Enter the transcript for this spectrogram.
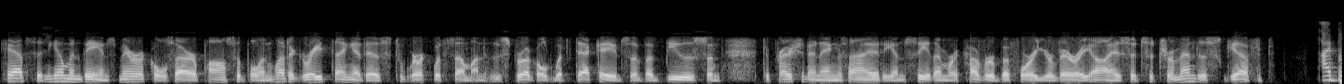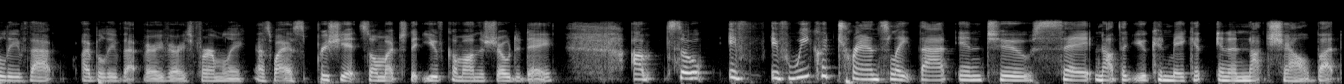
cats and human beings, miracles are possible, and what a great thing it is to work with someone who struggled with decades of abuse and depression and anxiety and see them recover before your very eyes. It's a tremendous gift. I believe that. I believe that very, very firmly. That's why I appreciate so much that you've come on the show today. Um, so, if if we could translate that into say not that you can make it in a nutshell but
